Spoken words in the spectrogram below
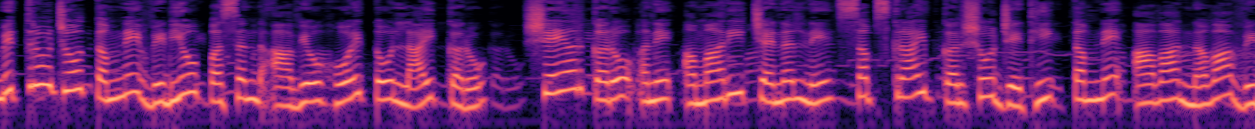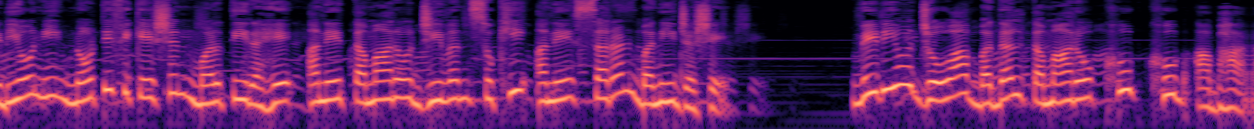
મિત્રો, જો તમને વિડિયો પસંદ આવ્યો હોય તો લાઈક કરો શેર કરો અને અમારી ચેનલને સબસ્ક્રાઇબ કરશો જેથી તમને આવા નવા વિડીયોની નોટિફિકેશન મળતી રહે અને તમારો જીવન સુખી અને સરળ બની જશે. વીડિયો જોવા બદલ તમારો ખૂબ ખૂબ આભાર.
